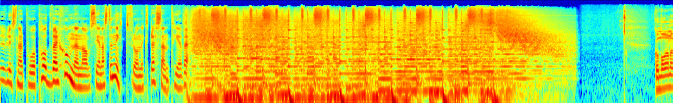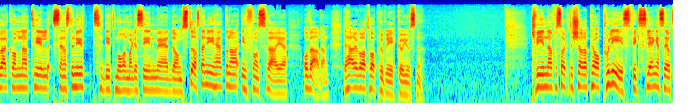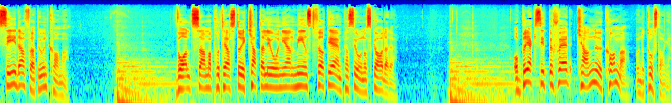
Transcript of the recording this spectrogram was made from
Du lyssnar på poddversionen av senaste nytt från Expressen TV. God morgon och välkomna till senaste nytt, ditt morgonmagasin med de största nyheterna ifrån Sverige och världen. Det här är våra topprubriker just nu. Kvinna försökte köra på polis, fick slänga sig åt sidan för att undkomma. Våldsamma protester i Katalonien, minst 41 personer skadade. Och Brexitbesked kan nu komma under torsdagen.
